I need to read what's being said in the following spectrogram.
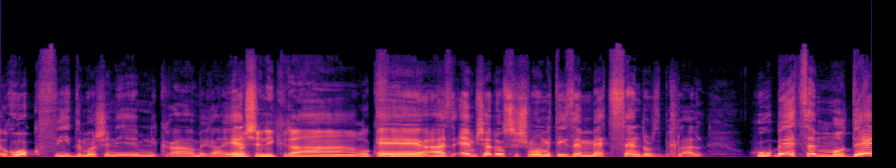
רוק פיד, מה שנקרא המראיין, מה שנקרא רוק אה, פיד. אז M Shadows, ששמו אמיתי זה מאט סנדרס בכלל, הוא בעצם מודה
